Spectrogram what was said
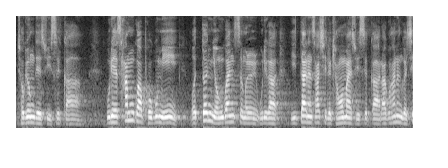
적용될 수 있을까? 우리의 삶과 복음이 어떤 연관성을 우리가 있다는 사실을 경험할 수 있을까라고 하는 것이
